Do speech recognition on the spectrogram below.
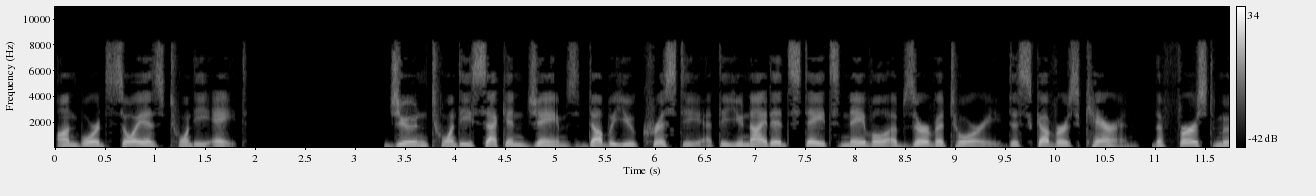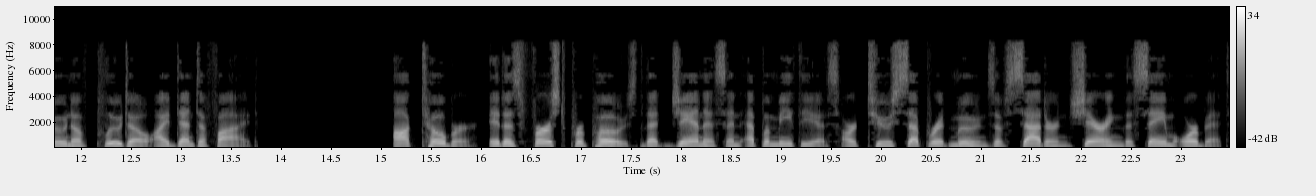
on board Soyuz 28. June 22 – James W. Christy at the United States Naval Observatory discovers Charon, the first moon of Pluto identified. October, it is first proposed that Janus and Epimetheus are two separate moons of Saturn sharing the same orbit.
